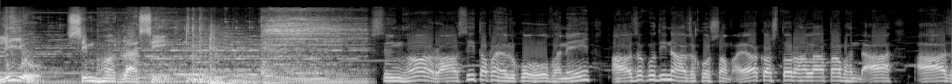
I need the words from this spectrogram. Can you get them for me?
लियो सिंह राशि। सिंह राशि तपाईँहरूको हो भने आजको दिन आजको समय कस्तो रहला त भन्दा आज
